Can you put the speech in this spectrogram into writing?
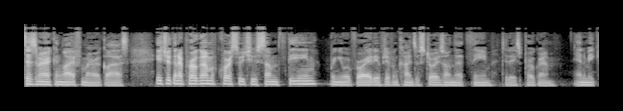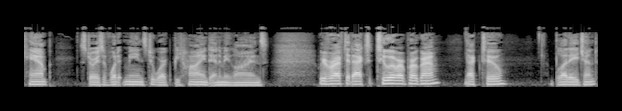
This is American Life. I'm Ira Glass. Each week in our program, of course, we choose some theme, bring you a variety of different kinds of stories on that theme. Today's program, Enemy Camp, stories of what it means to work behind enemy lines. We've arrived at Act 2 of our program. Act 2, Blood Agent.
